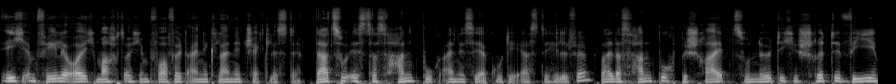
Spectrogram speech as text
ich empfehle euch, macht euch im Vorfeld eine kleine Checkliste. Dazu ist das Handbuch eine sehr gute erste Hilfe, weil das Handbuch beschreibt so nötige Schritte wie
